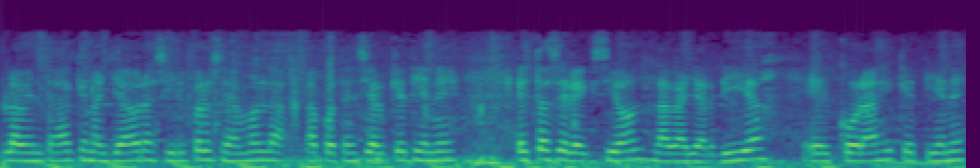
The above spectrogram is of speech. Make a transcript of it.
la ventaja que nos lleva Brasil, pero sabemos la, la potencial que tiene esta selección, la gallardía, el coraje que tiene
